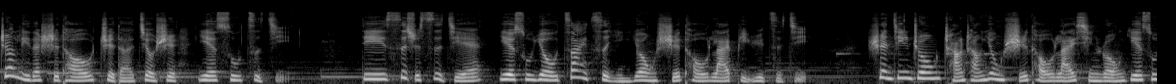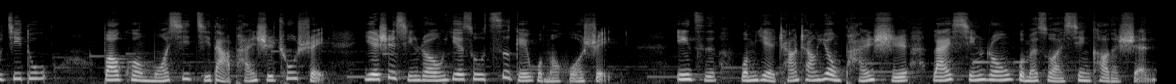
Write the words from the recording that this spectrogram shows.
这里的石头指的就是耶稣自己。第四十四节，耶稣又再次引用石头来比喻自己。圣经中常常用石头来形容耶稣基督。包括摩西击打磐石出水，也是形容耶稣赐给我们活水。因此，我们也常常用磐石来形容我们所信靠的神。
